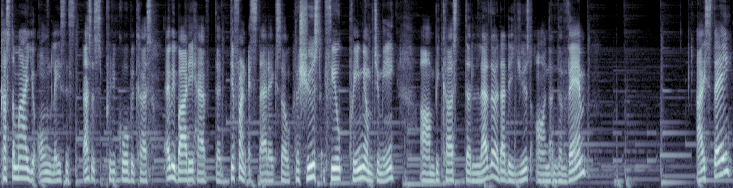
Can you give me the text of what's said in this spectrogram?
customize your own laces. That is pretty cool because everybody have the different aesthetic. So the shoes feel premium to me um, because the leather that they used on the Vamp eye stay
